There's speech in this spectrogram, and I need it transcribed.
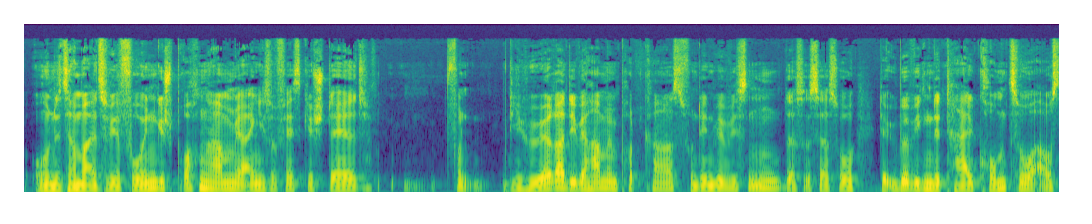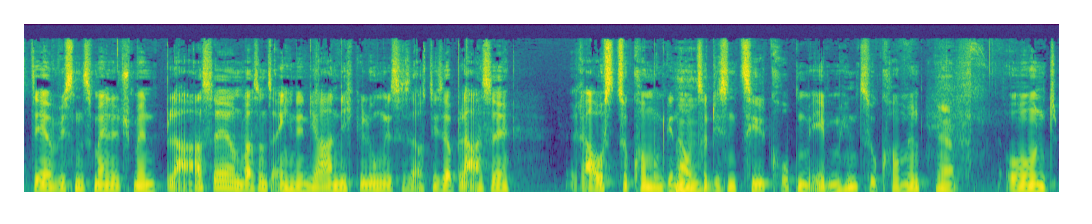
Und jetzt haben wir, als wir vorhin gesprochen haben, ja eigentlich so festgestellt, von die Hörer, die wir haben im Podcast, von denen wir wissen, das ist ja so, der überwiegende Teil kommt so aus der Wissensmanagement-Blase und was uns eigentlich in den Jahren nicht gelungen ist, ist aus dieser Blase rauszukommen und genau mhm. zu diesen Zielgruppen eben hinzukommen. Ja. Und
